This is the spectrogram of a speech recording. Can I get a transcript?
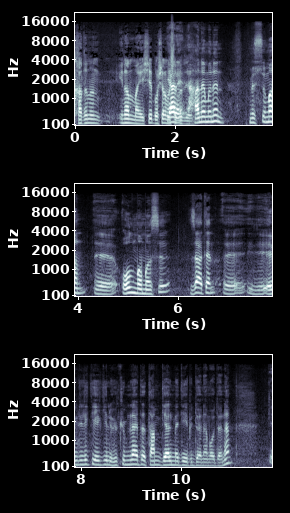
Kadının inanmayışı boşanma Yani sebebi değil. hanımının Müslüman e, olmaması zaten e, evlilikle ilgili hükümler de tam gelmediği bir dönem o dönem. E,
